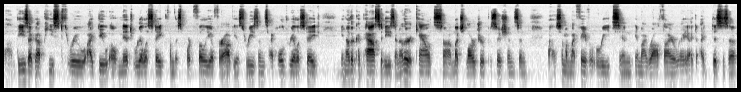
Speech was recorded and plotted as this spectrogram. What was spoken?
Uh, these I've got pieced through. I do omit real estate from this portfolio for obvious reasons. I hold real estate in other capacities and other accounts, uh, much larger positions, and uh, some of my favorite REITs in, in my Roth IRA. I, I, this is a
